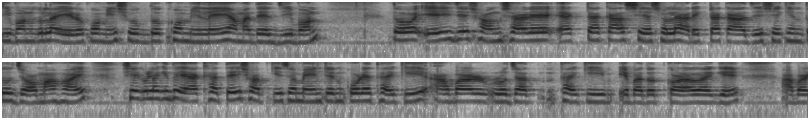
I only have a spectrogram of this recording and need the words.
জীবনগুলো এরকমই সুখ দুঃখ মিলেই আমাদের জীবন। তো এই যে সংসারে একটা কাজ শেষ হলে আরেকটা কাজ এসে কিন্তু জমা হয়, সেগুলো কিন্তু এক হাতেই সব কিছু মেনটেন করে থাকি, আবার রোজা থাকি এবাদত করা লাগে, আবার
